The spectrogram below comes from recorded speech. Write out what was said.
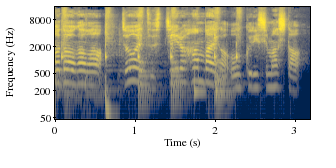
の動画は上越スチール販売がお送りしました。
